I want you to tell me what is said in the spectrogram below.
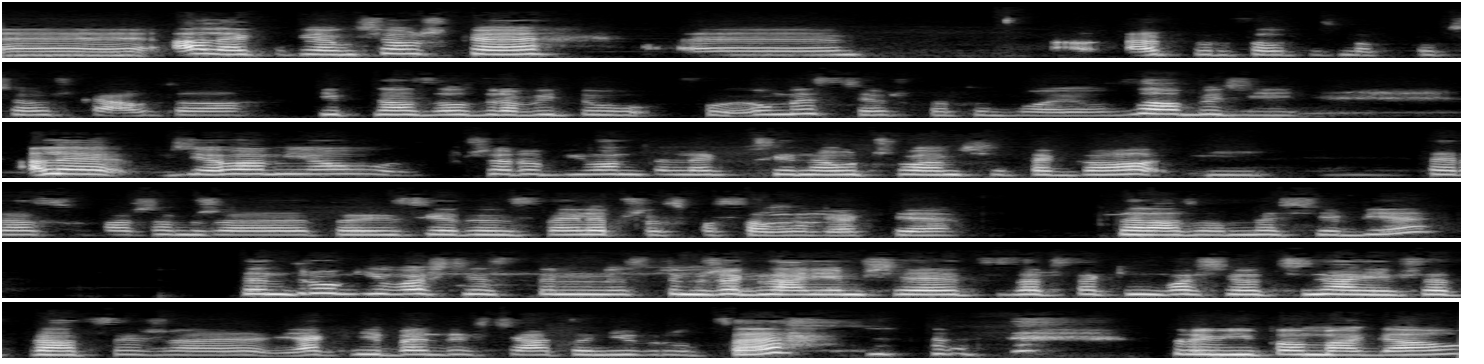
E, ale kupiłam książkę, e, Artur ma taką książkę Autohipnozą zdrowi tu twój umysł, ciężko tu było ją zdobyć, i, ale wzięłam ją, przerobiłam te lekcje, nauczyłam się tego i teraz uważam, że to jest jeden z najlepszych sposobów, jakie znalazłam na siebie ten drugi właśnie z tym, z tym żegnaniem się, to znaczy takim właśnie odcinaniem się od pracy, że jak nie będę chciała, to nie wrócę, który mi pomagał.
